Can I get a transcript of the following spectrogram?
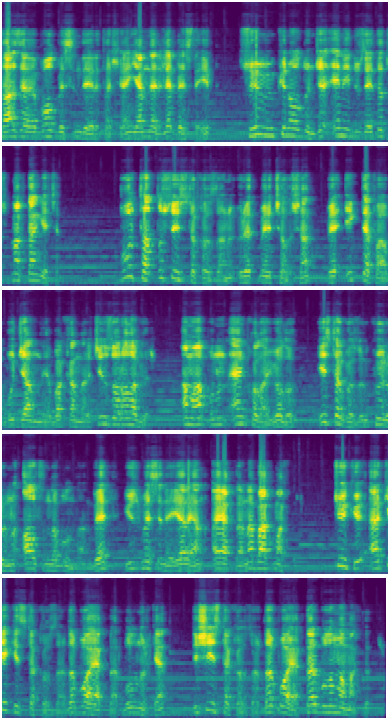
taze ve bol besin değeri taşıyan yemler ile besleyip suyu mümkün olduğunca en iyi düzeyde tutmaktan geçer. Bu tatlı su istakozlarını üretmeye çalışan ve ilk defa bu canlıya bakanlar için zor olabilir. Ama bunun en kolay yolu istakozun kuyruğunun altında bulunan ve yüzmesine yarayan ayaklarına bakmaktır. Çünkü erkek istakozlarda bu ayaklar bulunurken dişi istakozlarda bu ayaklar bulunmamaktadır.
